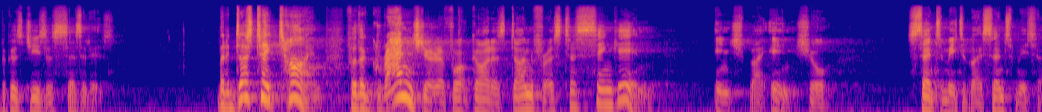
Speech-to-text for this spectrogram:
because Jesus says it is. But it does take time for the grandeur of what God has done for us to sink in, inch by inch or centimeter by centimeter.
